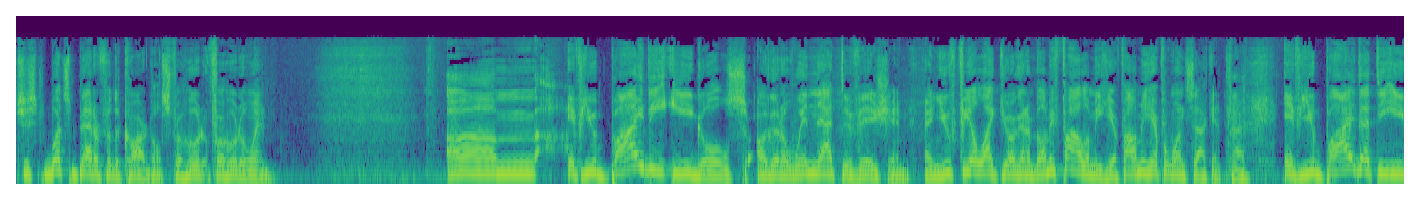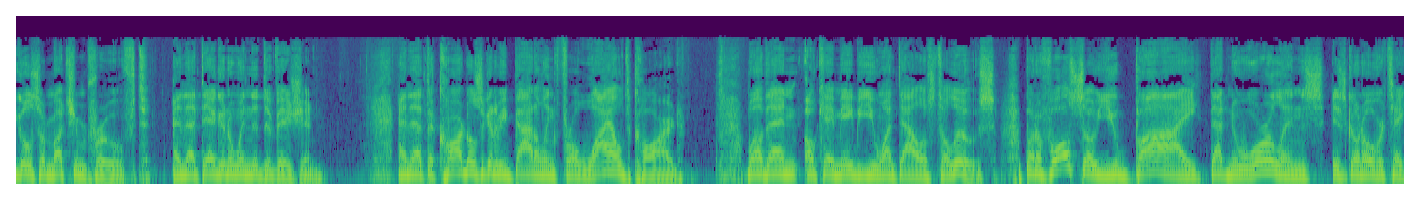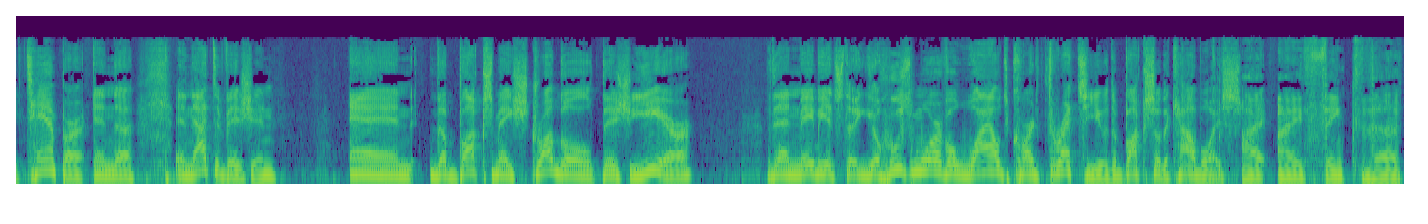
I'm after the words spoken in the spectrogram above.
just what's better for the Cardinals for who for who to win? Um, if you buy the Eagles are going to win that division, and you feel like you're going to let me follow me here. Follow me here for one second. Okay. If you buy that the Eagles are much improved and that they're going to win the division, and that the Cardinals are going to be battling for a wild card. Well, then, okay, maybe you want Dallas to lose. But if also you buy that New Orleans is going to overtake Tampa in the in that division, and the Bucs may struggle this year, then maybe it's the you know, who's more of a wild card threat to you, the Bucs or the Cowboys? I I think the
